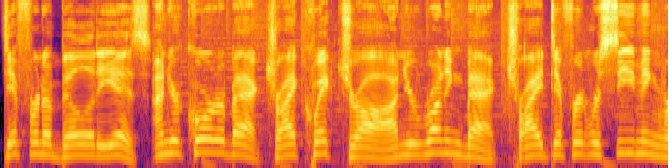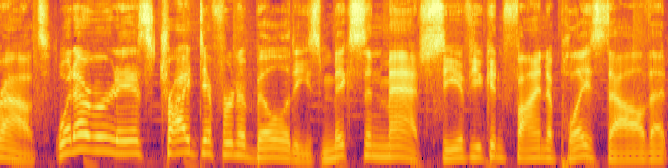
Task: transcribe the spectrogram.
different ability is. On your quarterback, try Quick Draw. On your running back, Try different receiving routes. Whatever it is, try different abilities. Mix and match. See if you can find a playstyle that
